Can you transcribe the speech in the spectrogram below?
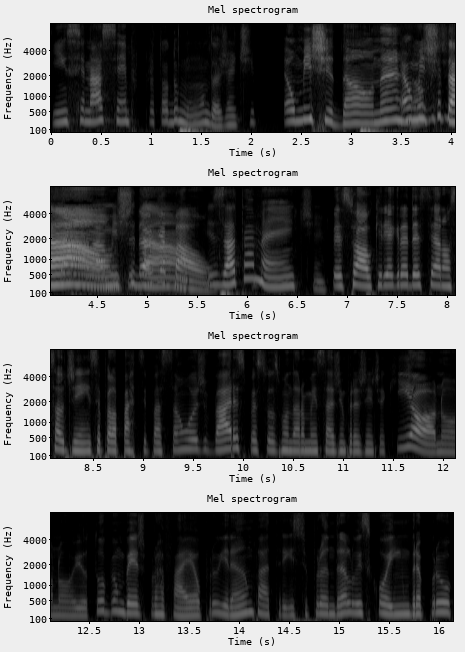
e ensinar sempre para todo mundo. A gente É um mexidão, né? é um um mexidão, é um mexidão, é bom. Exatamente. Pessoal, queria agradecer a nossa audiência pela participação. Hoje várias pessoas mandaram mensagem pra gente aqui, ó, no, no YouTube. Um beijo pro Rafael, pro Irã Patrício, pro André Luiz Coimbra, pro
